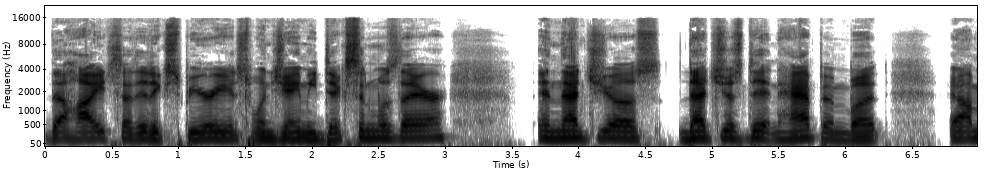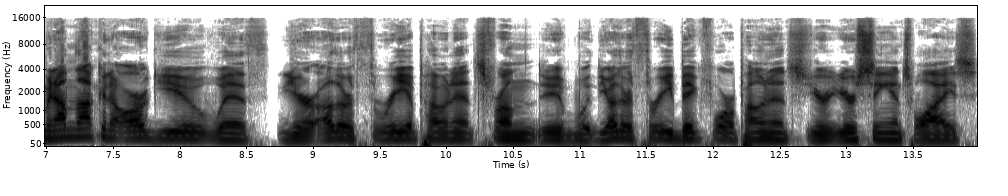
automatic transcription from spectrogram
the heights that it experienced when Jamie Dixon was there, and that just that just didn't happen. But I mean, I'm not going to argue with your other three opponents from the other three Big Four opponents. You're you're seeing twice,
